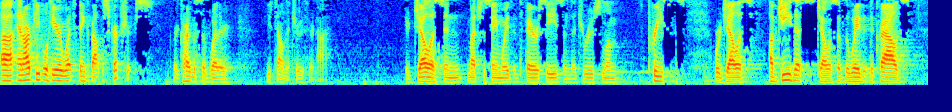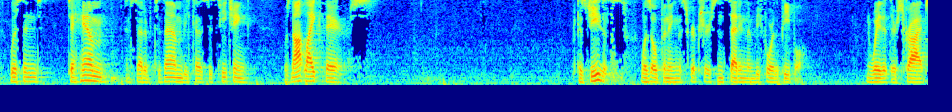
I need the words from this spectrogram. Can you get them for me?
uh, and our people here what to think about the scriptures, regardless of whether he's telling the truth or not? They're jealous in much the same way that the Pharisees and the Jerusalem priests were jealous of Jesus, jealous of the way that the crowds listened to him instead of to them because his teaching was not like theirs. Because Jesus was opening the scriptures and setting them before the people in a way that their scribes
